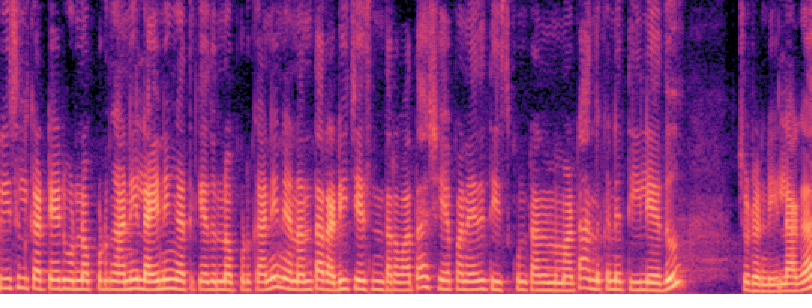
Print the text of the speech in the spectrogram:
పీసులు కట్టేది ఉన్నప్పుడు కానీ లైనింగ్ అతికేది ఉన్నప్పుడు కానీ నేను అంతా రెడీ చేసిన తర్వాత షేప్ అనేది తీసుకుంటానమాట అందుకనే తీలేదు చూడండి ఇలాగా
